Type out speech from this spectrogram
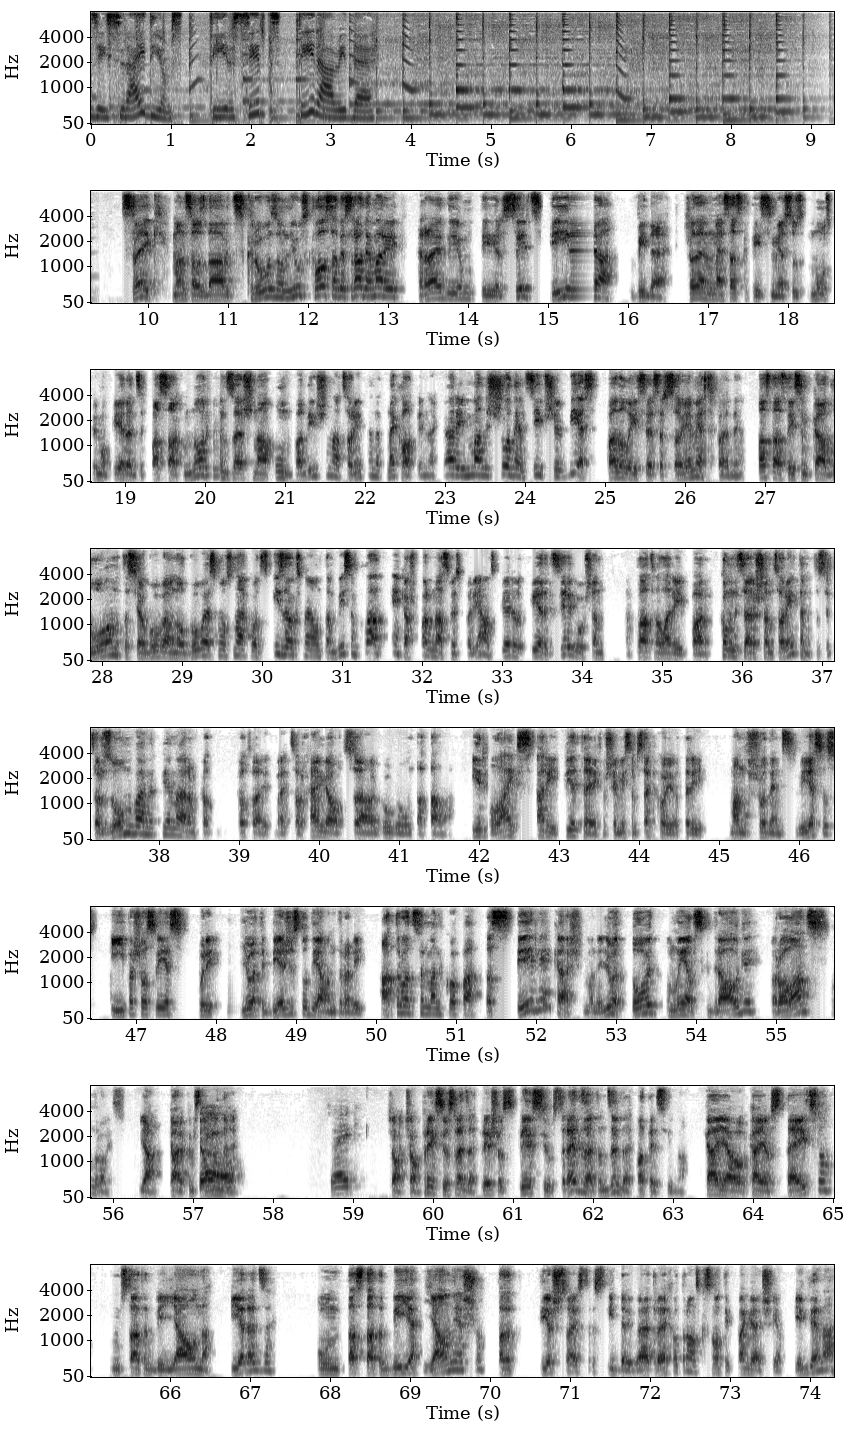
gimnāzijas raidījums Tīra sirds, tīrā vidē. Sveiki! Man sauc Dārvids Krūze, un jūs klausāties rādījumā arī raidījumu Tīra sirds, tīrā vidē. Šodien mēs atskatīsimies uz mūsu pirmo pieredzi pasākumu norganizēšanā un vadīšanā caur internetu neklātienē, kā arī mani šodienas īpašie viesi padalīsies ar saviem iespējām. Pastāstīsim, kādu lomu tas jau būvē un vēl būvēs mūsu nākotnes izaugsmē, un tam visam klāt vienkārši parunāsimies par jaunas pieredzes iegūšanu, klāt vēl arī par komunicēšanu caur internetu, tas ir caur Zoom vai ne, piemēram, kaut, kaut vai, vai caur Hangouts, Google un tā tālāk. Ir laiks arī pieteikt, šiem visam sekojot arī manus šodienas viesus, īpašos viesus, kuri ļoti bieži studijā un tur arī atrodas ar mani kopā. Tas ir vienkārši. Man ir ļoti tuvi un lieliski draugi Rolands un Rojas. Jā, kā jau pirms tam minēju. Sveiki! Čau, čau! Prieks jūs redzēt, prieks jūs, prieks jūs redzēt un dzirdēt patiesībā. Kā jau, kā jau teicu, mums tā tad bija jauna pieredze, un tas tā tad bija jauniešu, tātad tiešsaistes ideju vētra ehotrons, kas notika pagājušajā piekdienā,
